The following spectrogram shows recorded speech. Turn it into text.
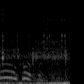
Ooh.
